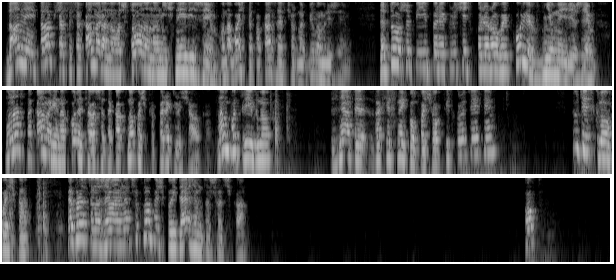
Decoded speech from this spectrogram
Даний етап, зараз ось камера налаштована на нічний режим. Вона, бачите, показує в чорно-білому режимі. Для того, щоб її переключити в кольоровий колір в днівний режим, у нас на камері знаходиться ось така кнопочка переключалка. Нам потрібно зняти захисний колпачок, підкрутити. Тут є кнопочка. Ми просто нажимаємо на цю кнопочку і держимо до щелчка. Оп.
